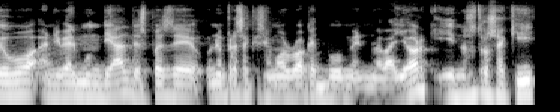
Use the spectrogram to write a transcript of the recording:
que hubo a nivel mundial después de una empresa que se llamó Rocket Boom en Nueva York. Y nosotros aquí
